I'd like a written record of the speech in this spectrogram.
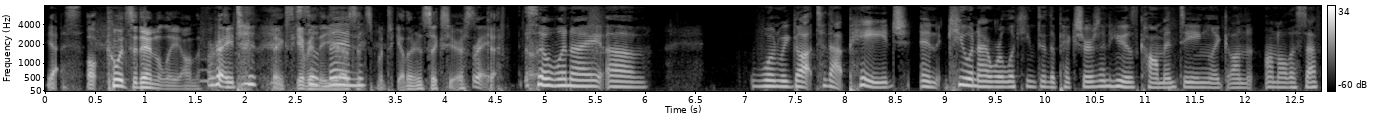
yes. Oh, coincidentally on the first Right. Thanksgiving So guys then- had spent together in six years. Right. Okay. So when I um when we got to that page and Q and I were looking through the pictures and he was commenting like on on all this stuff,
